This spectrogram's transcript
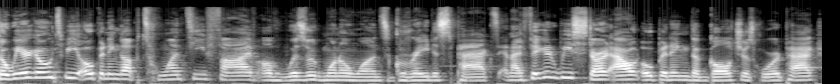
So we are going to be opening up 25 of Wizard 101's greatest packs, and I figured we start out opening the Gulcher's Horde pack.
